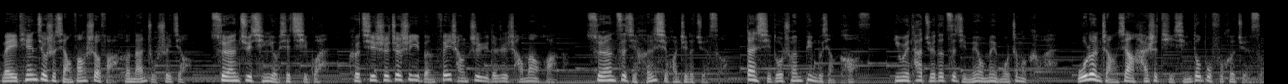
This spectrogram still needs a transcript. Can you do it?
每天就是想方设法和男主睡觉。虽然剧情有些奇怪，可其实这是一本非常治愈的日常漫画呢。虽然自己很喜欢这个角色，但喜多川并不想 cos，因为他觉得自己没有魅魔这么可爱，无论长相还是体型都不符合角色。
